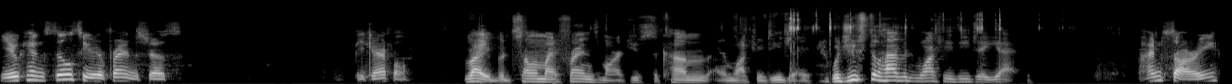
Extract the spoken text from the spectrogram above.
you can still see your friends, just be careful. right. But some of my friends, Mark, used to come and watch me DJ, which you still haven't watched me DJ yet. I'm sorry.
